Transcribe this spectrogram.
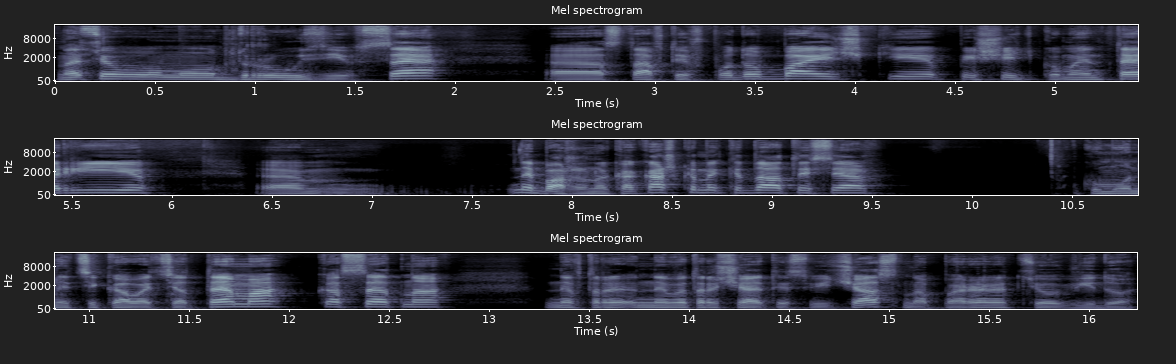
На цьому, друзі, все. Е, Ставте вподобайки, пишіть коментарі. Ем, Не бажано какашками кидатися. Кому не цікава ця тема касетна, не, витрачайте свій час на перегляд цього відео.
